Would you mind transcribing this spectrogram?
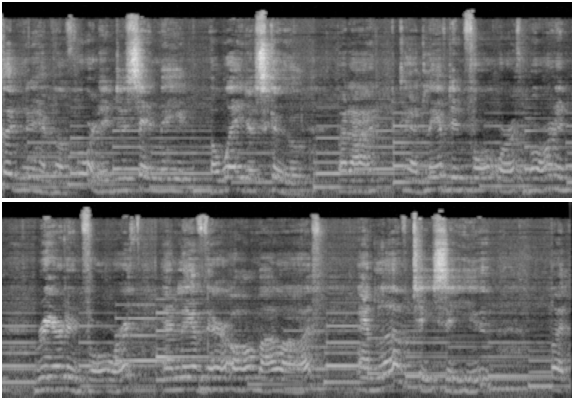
couldn't have afforded to send me away to school. But I had lived in Fort Worth, born and reared in Fort Worth, and lived there all my life, and loved TCU. But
